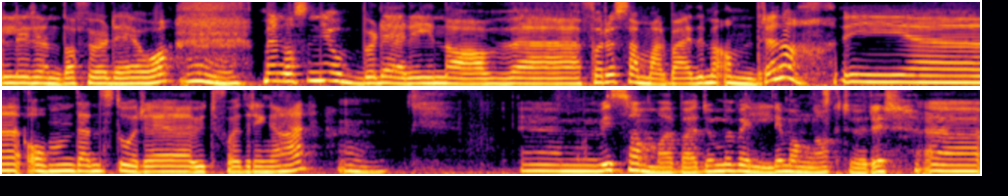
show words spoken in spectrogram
eller enda før det òg. Men åssen jobber dere i Nav eh, for å samarbeide med andre da, i, eh, om den store utfordringa her? Um, vi samarbeider jo med veldig mange aktører, eh,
